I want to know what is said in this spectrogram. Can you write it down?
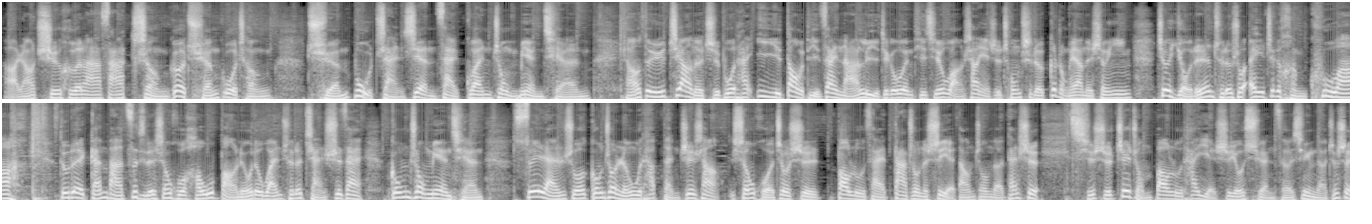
啊，然后吃喝拉撒整个全过程全部展现在观众面前。然后对于这样的直播，它意义到底在哪里？这个问题，其实网上也是充斥着各种各样的声音。就有的人觉得说，哎，这个很酷啊。对不对？敢把自己的生活毫无保留的、完全的展示在公众面前。虽然说公众人物他本质上生活就是暴露在大众的视野当中的，但是其实这种暴露它也是有选择性的，就是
